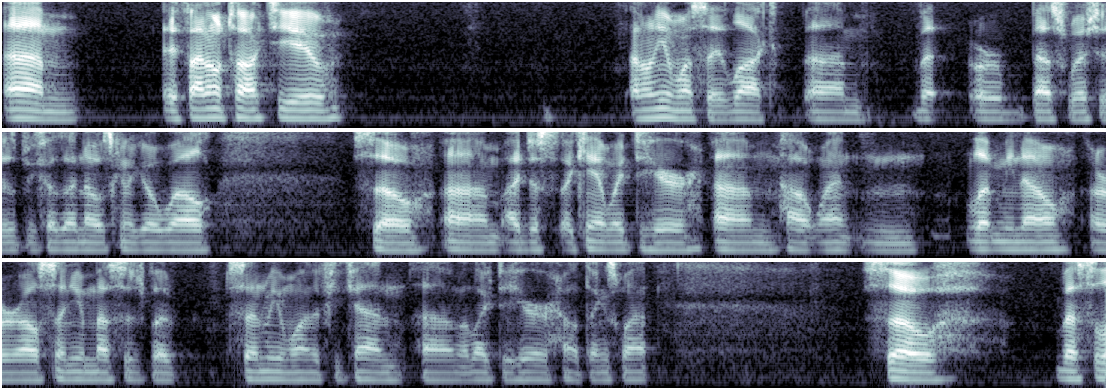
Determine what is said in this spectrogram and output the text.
Um, if I don't talk to you, I don't even want to say luck, um, but or best wishes because I know it's going to go well. So um, I just I can't wait to hear um, how it went and let me know, or I'll send you a message. But send me one if you can. Um, I'd like to hear how things went. So, best of luck.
